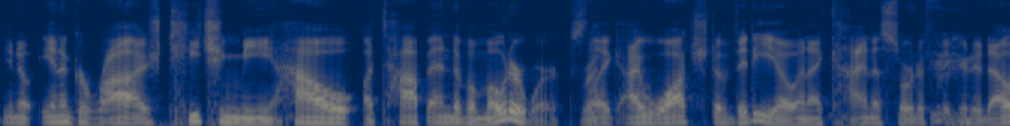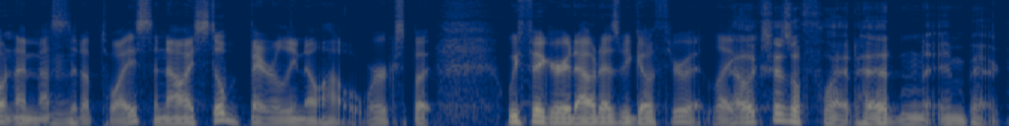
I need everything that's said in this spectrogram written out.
you know, in a garage teaching me how a top end of a motor works. Right. Like I watched a video and I kind of sort of figured it out, and I messed Mm-hmm. it up twice, and now I still barely know how it works, but we figure it out as we go through it. Like, Alex has a flat head and an impact.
